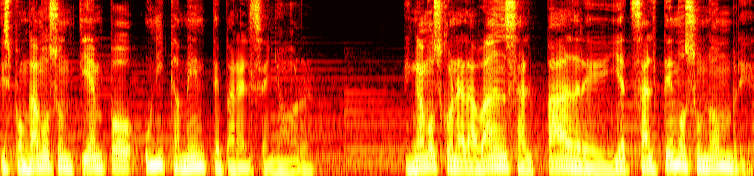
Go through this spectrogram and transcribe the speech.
Dispongamos un tiempo únicamente para el Señor. Vengamos con alabanza al Padre y exaltemos su nombre.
